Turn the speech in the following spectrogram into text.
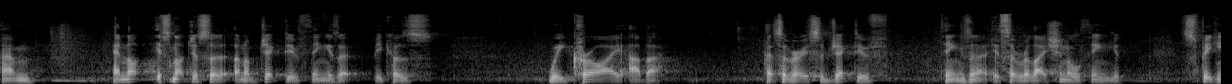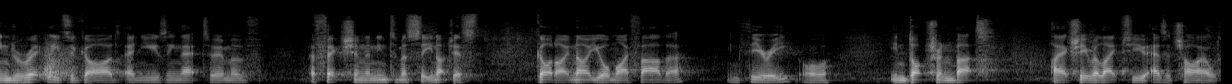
um, and not it's not just a, an objective thing, is it? Because we cry Abba. That's a very subjective thing, isn't it? It's a relational thing. You're speaking directly to God and using that term of affection and intimacy, not just God, I know you're my father in theory or in doctrine, but I actually relate to you as a child,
